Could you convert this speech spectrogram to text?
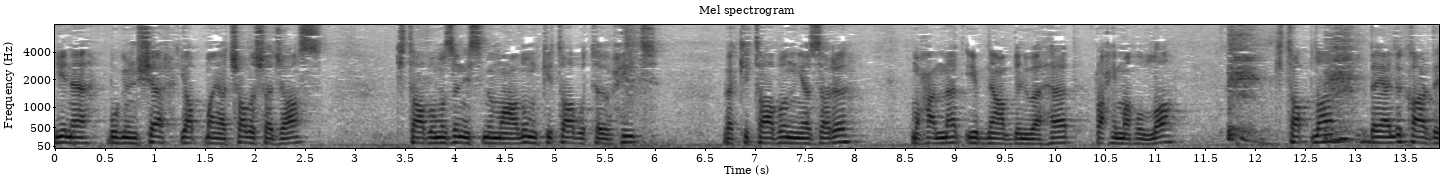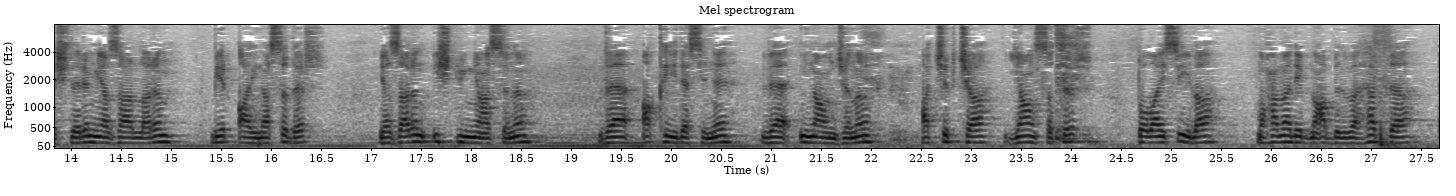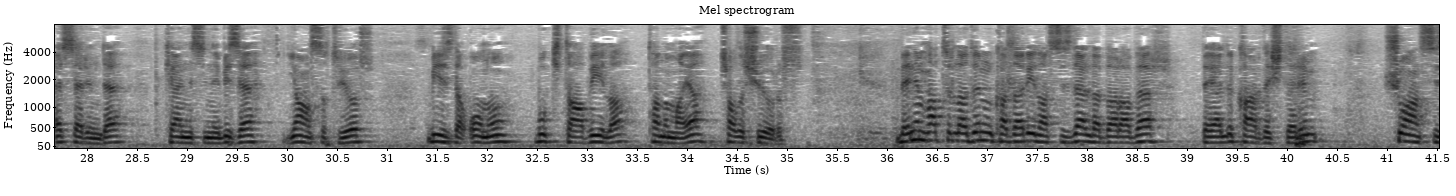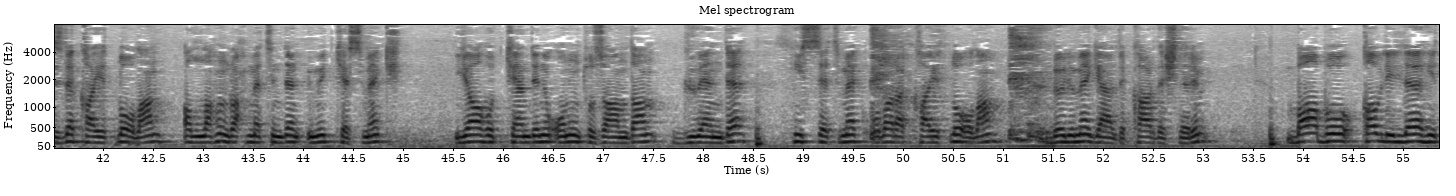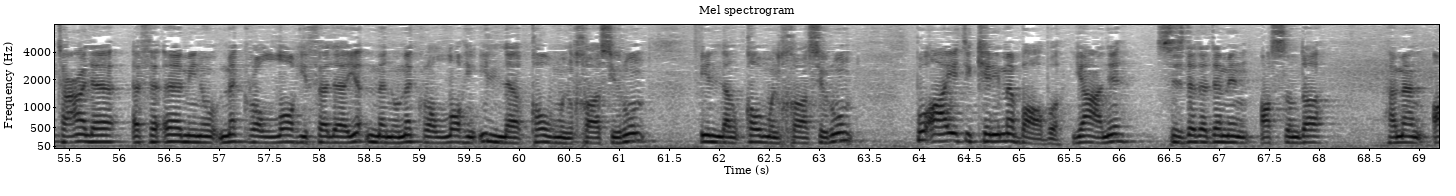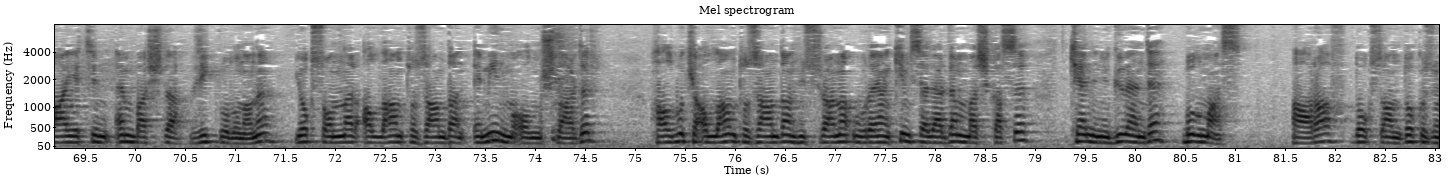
yine bugün şerh yapmaya çalışacağız. Kitabımızın ismi malum Kitab-ı Tevhid ve kitabın yazarı Muhammed İbni Abdülvehhab Rahimahullah. Kitaplar değerli kardeşlerim yazarların bir aynasıdır. Yazarın iş dünyasını ve akidesini ve inancını açıkça yansıtır. Dolayısıyla Muhammed İbni Abdülvehhab da eserinde kendisini bize yansıtıyor. Biz de onu bu kitabıyla tanımaya çalışıyoruz. Benim hatırladığım kadarıyla sizlerle beraber değerli kardeşlerim şu an sizde kayıtlı olan Allah'ın rahmetinden ümit kesmek yahut kendini onun tuzağından güvende hissetmek olarak kayıtlı olan bölüme geldik kardeşlerim. Babu kavlillahi teala efe aminu mekrallahi fe la ye'menu mekrallahi illa kavmul khasirun illa kavmul khasirun bu ayeti kerime babı yani sizde de demin aslında hemen ayetin en başta zikrolunanı yoksa onlar Allah'ın tuzağından emin mi olmuşlardır? Halbuki Allah'ın tuzağından hüsrana uğrayan kimselerden başkası kendini güvende bulmaz. Araf 99.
